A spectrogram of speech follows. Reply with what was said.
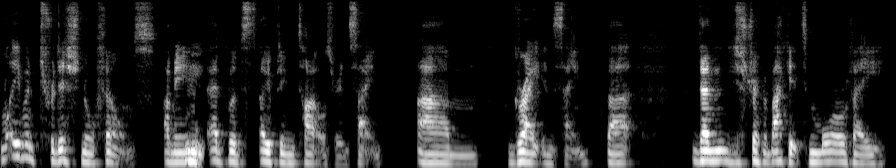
not even traditional films. I mean, Edward's opening titles are insane, um, great, insane. But then you strip it back, it's more of a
